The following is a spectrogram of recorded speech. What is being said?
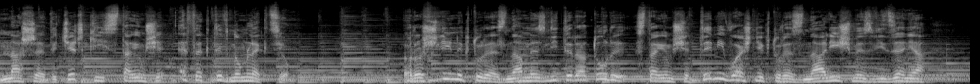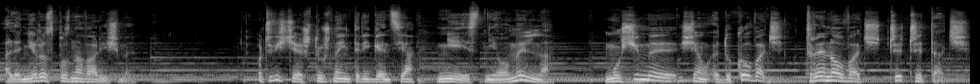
nasze wycieczki stają się efektywną lekcją. Rośliny, które znamy z literatury, stają się tymi właśnie, które znaliśmy z widzenia, ale nie rozpoznawaliśmy. Oczywiście sztuczna inteligencja nie jest nieomylna. Musimy się edukować, trenować czy czytać.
